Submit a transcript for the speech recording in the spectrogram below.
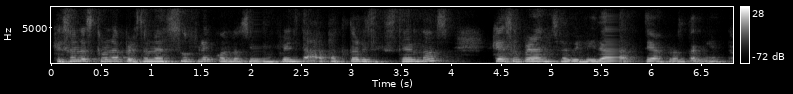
que son los que una persona sufre cuando se enfrenta a factores externos que superan su habilidad de afrontamiento.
